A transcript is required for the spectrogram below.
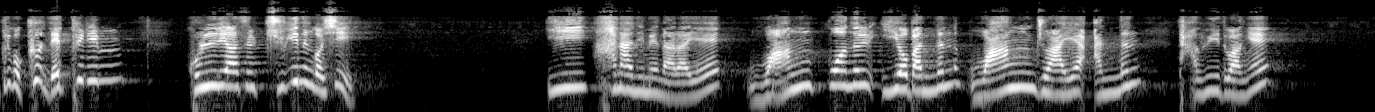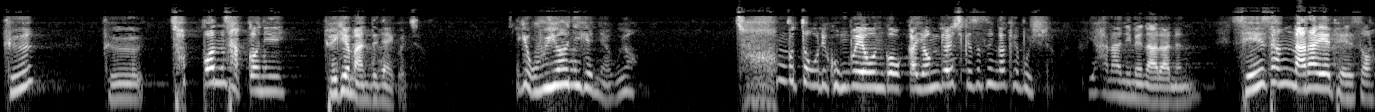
그리고 그 네피림 골리앗을 죽이는 것이 이 하나님의 나라의 왕권을 이어받는 왕좌에 앉는 다윗 왕의 그, 그 첫 번 사건이 되게 만드냐 이거죠. 이게 우연이겠냐고요? 처음부터 우리 공부해온 것과 연결시켜서 생각해 보시라고요. 이 하나님의 나라는 세상 나라에 대해서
